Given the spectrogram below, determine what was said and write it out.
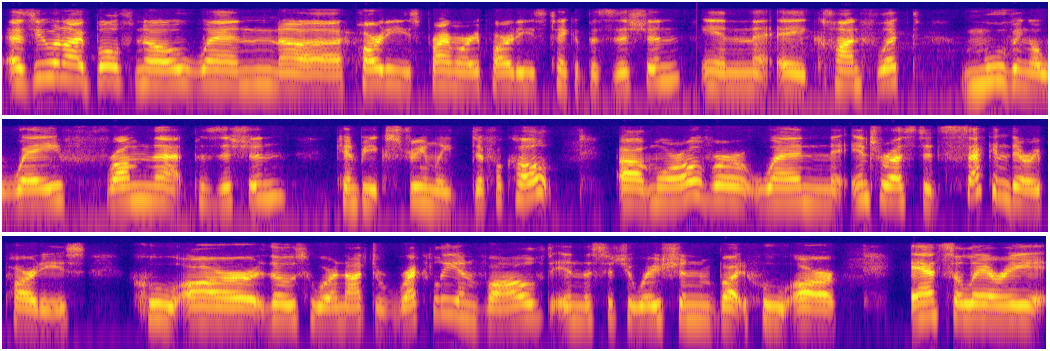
As you and I both know, when uh, parties, primary parties, take a position in a conflict, moving away from that position can be extremely difficult. Uh, moreover, when interested secondary parties, who are those who are not directly involved in the situation, but who are ancillary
